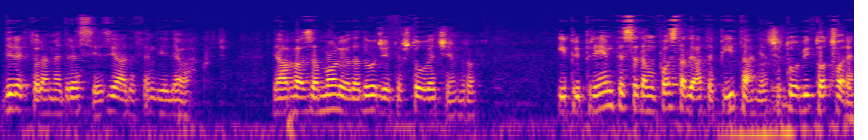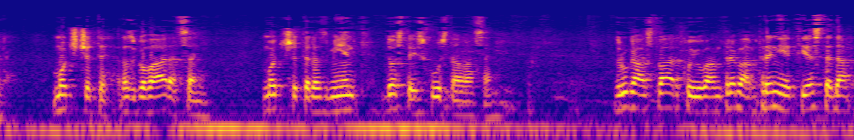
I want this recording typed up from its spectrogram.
direktora medresije Zijade Fendije Ljevaković. Ja vas zamolio da dođete što u većem broju. I pripremite se da mu postavljate pitanje jer će to biti otvoreno. Moći ćete razgovarati sa njim. Moći ćete razmijeniti dosta iskustava sa njim. Druga stvar koju vam trebam prenijeti jeste da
